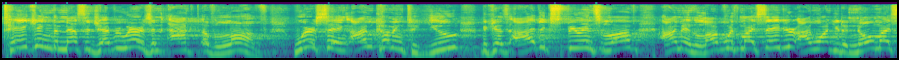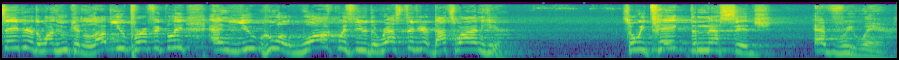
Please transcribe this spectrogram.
Taking the message everywhere is an act of love. We're saying, I'm coming to you because I've experienced love. I'm in love with my Savior. I want you to know my Savior, the one who can love you perfectly and you who will walk with you the rest of your that's why I'm here. So we take the message everywhere.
